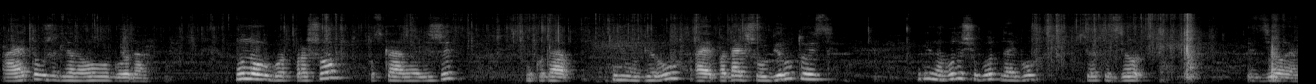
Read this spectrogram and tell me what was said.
а это уже для Нового года. Ну, Новый год прошел, пускай оно лежит. Никуда не уберу, а подальше уберу, то есть. И на будущий год, дай бог, все это сдел... сделаем.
